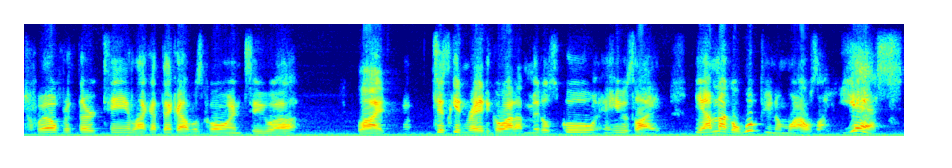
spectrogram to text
12 or 13, like I think I was going to uh, like just getting ready to go out of middle school, and he was like, "Yeah, I'm not gonna whoop you no more." I was like, "Yes."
